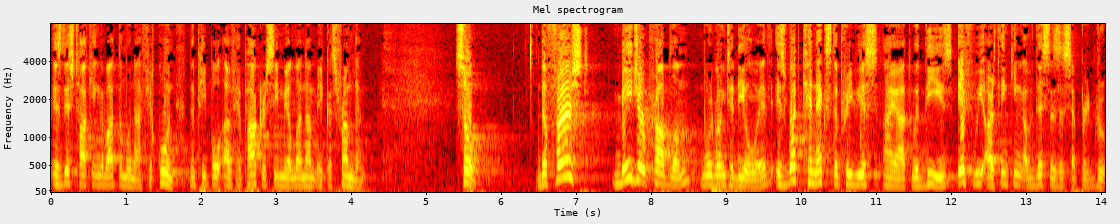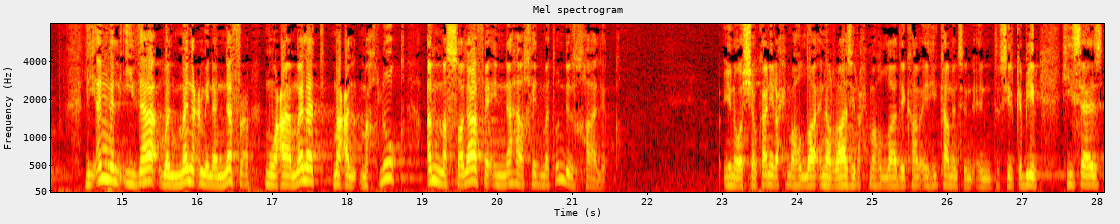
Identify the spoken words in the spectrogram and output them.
is this talking about the munafiqun, the people of hypocrisy, may Allah not make us from them. So, the first major problem we're going to deal with is what connects the previous ayat with these if we are thinking of this as a separate group. لأن الإيذاء والمنع من النفع معاملة مع المخلوق أما الصلاة فإنها خدمة للخالق you know, Shawkani rahimahullah and Al-Razi rahimahullah, com- he comments in, in Tafsir Kabir, he says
